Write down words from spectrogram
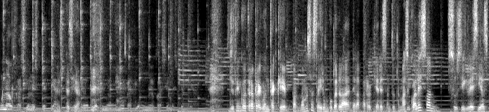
una ocasión especial. especial. Es una, una, ocasión, una, ocasión, especial. Yo tengo otra pregunta que vamos a salir un poco de la, de la parroquia de Santo Tomás. ¿Cuáles son sus iglesias?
